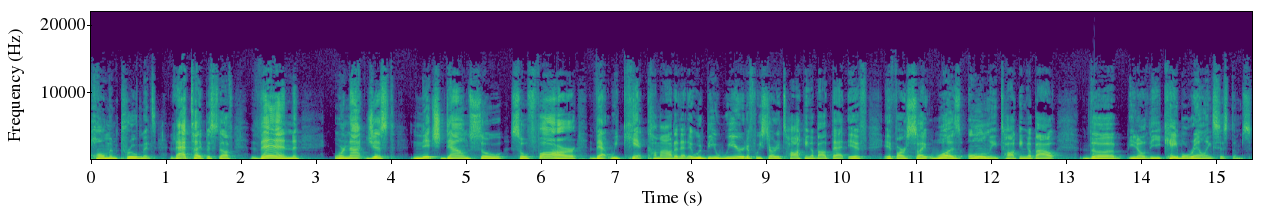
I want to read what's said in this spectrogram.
home improvements, that type of stuff, then we're not just niche down so so far that we can't come out of that. It would be weird if we started talking about that if if our site was only talking about the you know the cable railing systems.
